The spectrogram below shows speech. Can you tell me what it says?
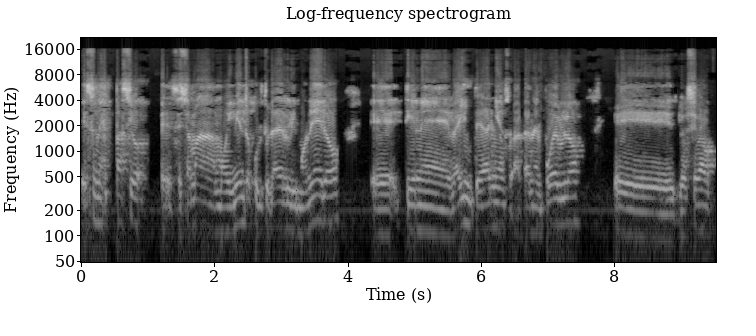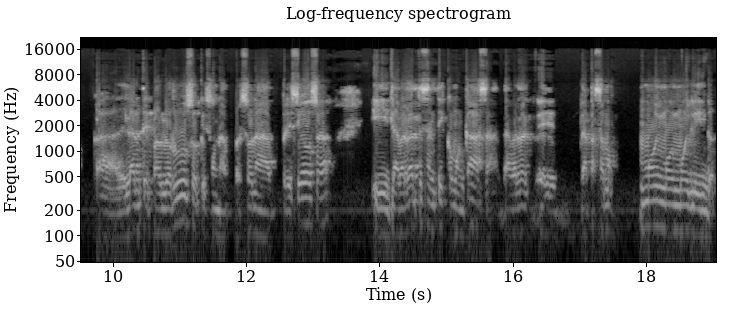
es un espacio, eh, se llama Movimiento Cultural Limonero, eh, tiene 20 años acá en el pueblo, eh, lo lleva adelante Pablo Russo, que es una persona preciosa, y la verdad te sentís como en casa, la verdad eh, la pasamos muy, muy, muy lindo.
